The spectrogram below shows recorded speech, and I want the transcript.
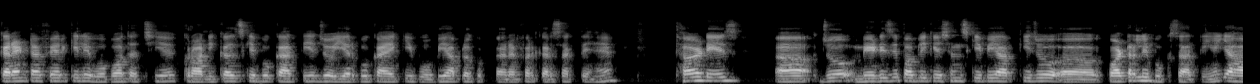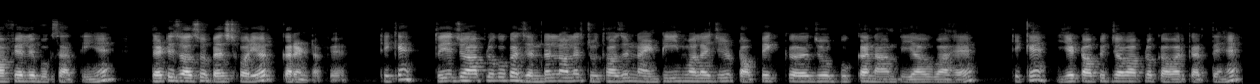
करंट अफेयर के लिए वो बहुत अच्छी है। क्रॉनिकल्स की बुक आती है, जो ईयर बुक आएगी, वो भी आप लोग रेफर कर सकते हैं। थर्ड इज़ जो मेडिजी पब्लिकेशंस की भी आपकी जो क्वार्टरली बुक्स आती हैं या हाफ़ ईयरली बुक्स आती हैं that is also best for your current affair ठीक है? तो ये जो आप लोगों का जनरल नॉलेज 2019 वाला जो टॉपिक जो बुक का नाम दिया हुआ है ठीक है? ये टॉपिक जब आप लोग कवर करते हैं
